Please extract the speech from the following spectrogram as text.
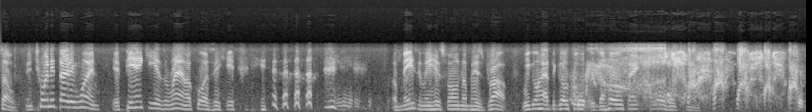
So, in 2031, if Pianki is around, of course, he, amazingly, his phone number has dropped. We're going to have to go through the, whole thing all over.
